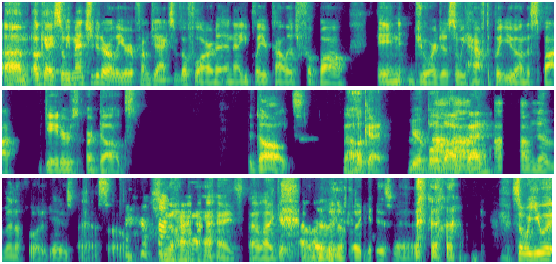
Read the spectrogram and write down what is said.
Um, okay, so we mentioned it earlier from Jacksonville, Florida, and now you play your college football in Georgia. So we have to put you on the spot. Gators or dogs? The dogs. Okay. You're a bulldog I, guy? I, have never been a Florida Gators fan, so nice. I like it. I've never been a Florida Gators fan. so were you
